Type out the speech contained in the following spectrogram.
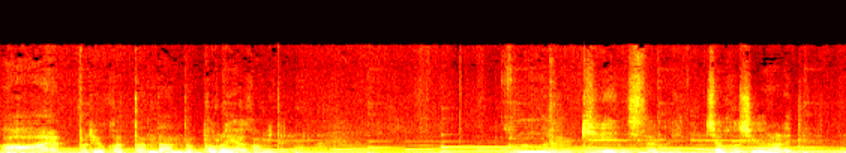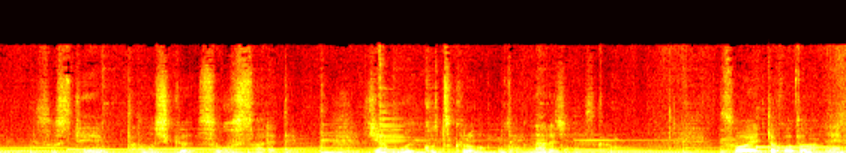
ああやっぱりよかったんだあんなボロ屋がみたいな。こんな綺麗にしたらめっちゃ欲しがられてるそして楽しく過ごされてるじゃあもう一個作ろうみたいになるじゃないですか。そういったことがね、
